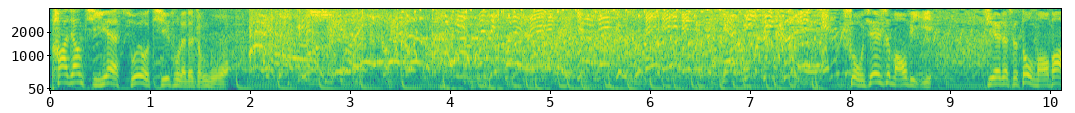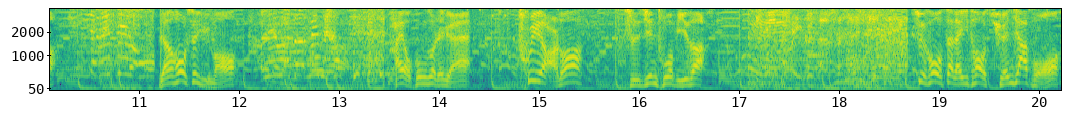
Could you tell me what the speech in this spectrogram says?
他将体验所有提出来的整蛊。首先是毛笔，接着是逗猫棒，然后是羽毛，还有工作人员吹耳朵、纸巾戳鼻子，最后再来一套全家桶。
